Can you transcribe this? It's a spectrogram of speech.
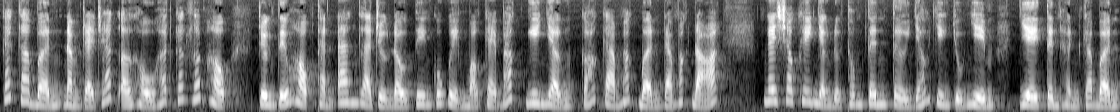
Các ca bệnh nằm rải rác ở hầu hết các lớp học. Trường tiểu học Thành An là trường đầu tiên của huyện Mỏ Cày Bắc ghi nhận có ca mắc bệnh đau mắt đỏ. Ngay sau khi nhận được thông tin từ giáo viên chủ nhiệm về tình hình ca bệnh,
